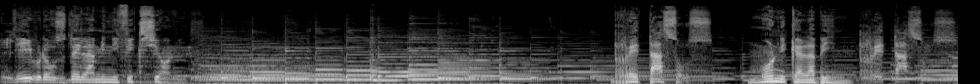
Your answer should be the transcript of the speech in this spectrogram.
Libros de la minificción. Retazos. Mónica Lavín. Retazos.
